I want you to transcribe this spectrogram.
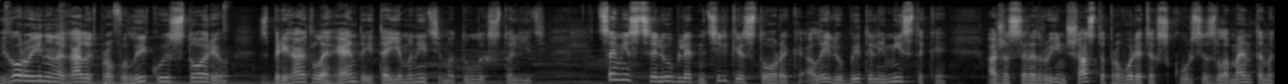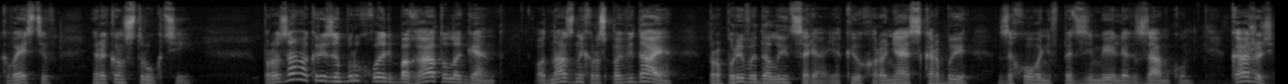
Його руїни нагадують про велику історію, зберігають легенди і таємниці минулих століть. Це місце люблять не тільки історики, але й любителі містики, адже серед руїн часто проводять екскурсії з елементами квестів і реконструкцій. Про замок Різенбург ходить багато легенд. Одна з них розповідає про привида лицаря, який охороняє скарби, заховані в підземеллях замку. Кажуть,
